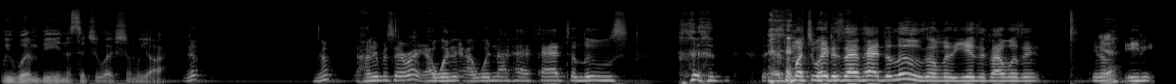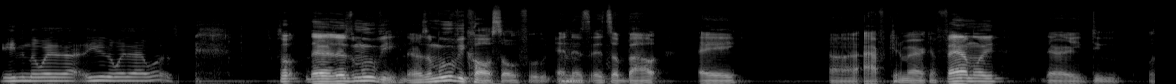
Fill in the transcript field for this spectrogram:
we wouldn't be in the situation we are. Yep. No, 100% right. I wouldn't I would not have had to lose as much weight as I've had to lose over the years if I wasn't, you know, Yeah. eating eating the way that I, eating the way that I was. So there, there's a movie. There's a movie called Soul Food, and it's it's about a uh, African American family. They do, I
